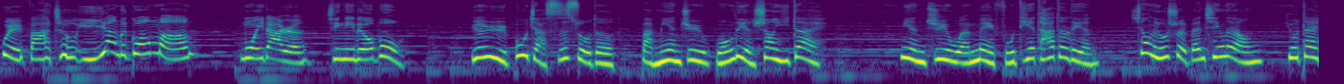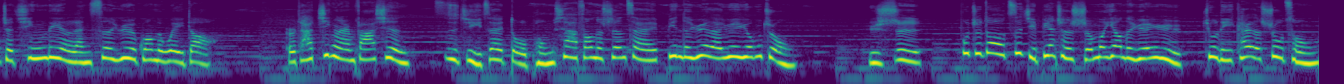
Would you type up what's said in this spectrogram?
会发出一样的光芒。莫伊大人，请您留步。渊羽不假思索地把面具往脸上一戴，面具完美服贴他的脸，像流水般清凉，又带着清冽蓝色月光的味道。而他竟然发现自己在斗篷下方的身材变得越来越臃肿。于是，不知道自己变成什么样的渊羽就离开了树丛，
